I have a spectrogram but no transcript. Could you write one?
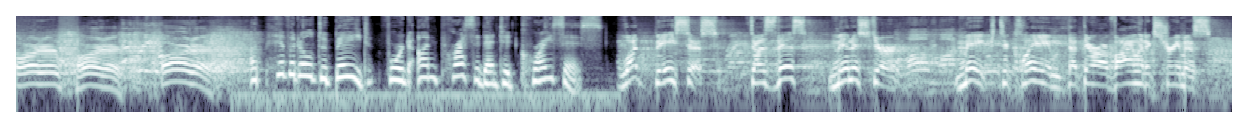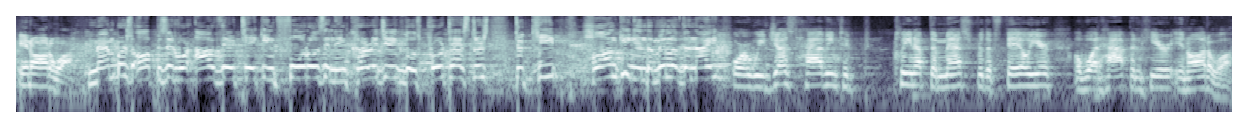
Order, order, order. A pivotal debate for an unprecedented crisis. What basis does this minister make to claim that there are violent extremists in Ottawa? Members opposite were out there taking photos and encouraging those protesters to keep honking in the middle of the night. Or are we just having to clean up the mess for the failure of what happened here in Ottawa?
